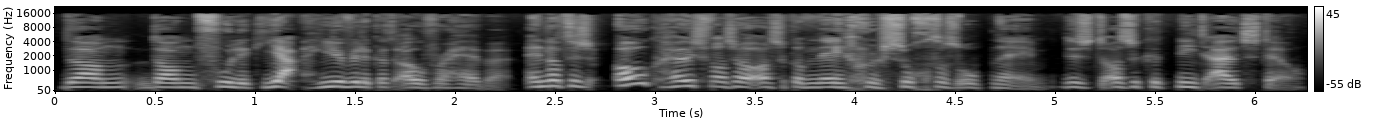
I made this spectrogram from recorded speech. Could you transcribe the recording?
dan, dan voel ik, ja, hier wil ik het over hebben. En dat is ook heus wel zo als ik om negen uur s ochtends opneem. Dus als ik het niet uitstel.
